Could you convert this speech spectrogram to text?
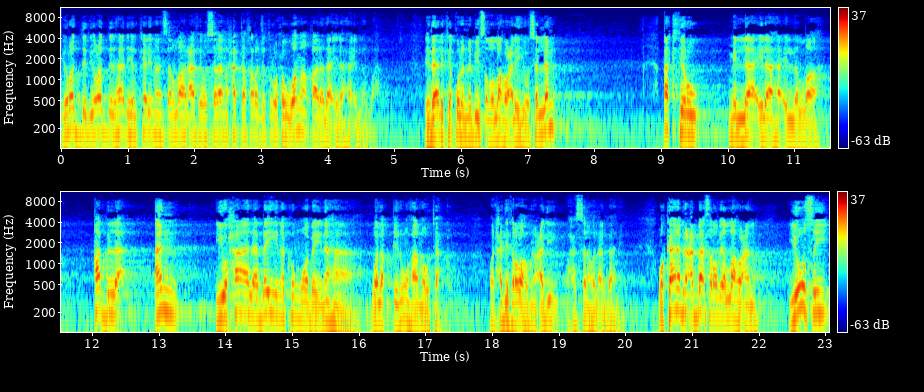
يردد يردد هذه الكلمة نسأل الله العافية والسلامة حتى خرجت روحه وما قال لا إله إلا الله. لذلك يقول النبي صلى الله عليه وسلم أكثروا من لا إله إلا الله قبل أن يحال بينكم وبينها ولقنوها موتاكم. والحديث رواه ابن عدي وحسنه الألباني. وكان ابن عباس رضي الله عنه يوصي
